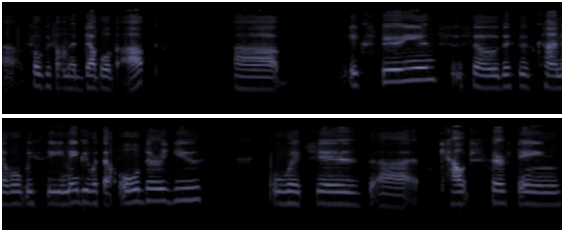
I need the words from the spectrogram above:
uh, focus on the doubled up uh, experience. So this is kind of what we see maybe with the older youth, which is uh, couch surfing,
